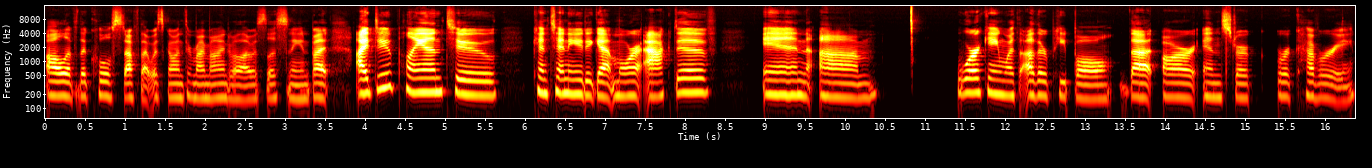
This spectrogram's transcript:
all of the cool stuff that was going through my mind while I was listening. But I do plan to continue to get more active in um, working with other people that are in stroke recovery.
